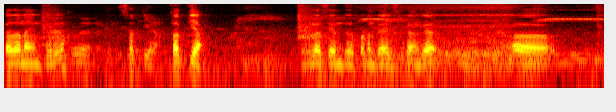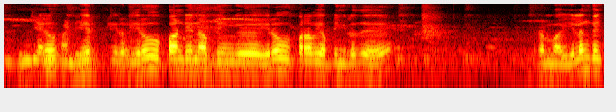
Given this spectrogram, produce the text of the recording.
கதாநாயகன் பேர் சத்யா. சத்யா. இவங்களாம் சேர்ந்து படம் தயாரிச்சிருக்காங்க. இரவு இர- இர- இரவு பாண்டியன் அப்படிங்கிற இரவு பறவை அப்படிங்கிறது நம்ம இலங்கை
